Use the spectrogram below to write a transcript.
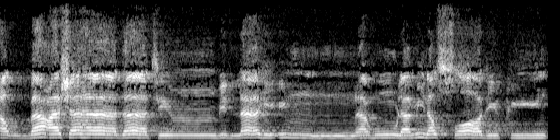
أربع شهادات بالله إنه لمن الصادقين.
